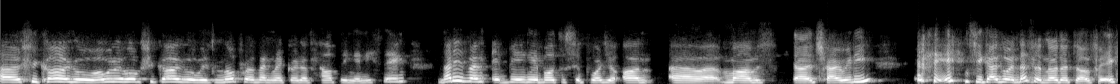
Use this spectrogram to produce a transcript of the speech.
uh, Chicago. I want to help Chicago with no proven record of helping anything. Not even being able to support your own uh, mom's uh, charity in Chicago, and that's another topic.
